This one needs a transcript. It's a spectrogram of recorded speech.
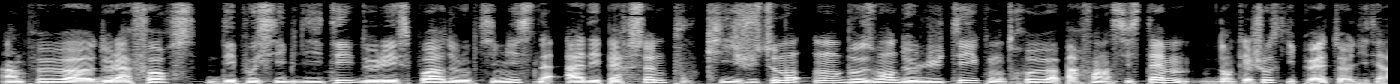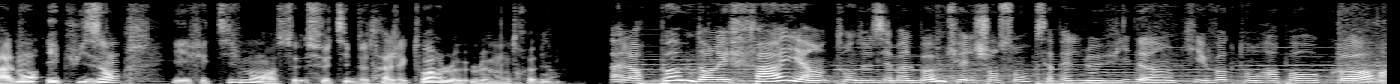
un peu euh, de la force, des possibilités, de l'espoir, de l'optimisme à des personnes pour qui justement ont besoin de lutter contre euh, parfois un système dans quelque chose qui peut être littéralement épuisant. Et effectivement, ce, type de trajectoire le montre bien. Alors Pomme dans les failles, hein, ton deuxième album, tu as une chanson qui s'appelle Le vide, hein, qui évoque ton rapport au corps.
